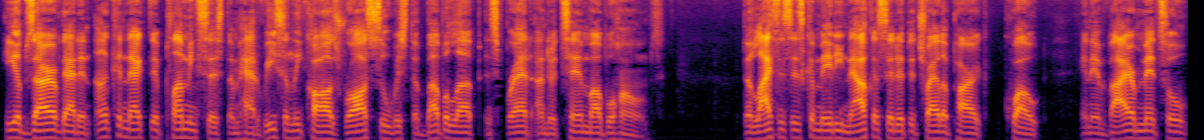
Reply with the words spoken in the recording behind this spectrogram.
He observed that an unconnected plumbing system had recently caused raw sewage to bubble up and spread under 10 mobile homes. The licenses committee now considered the trailer park, quote, an environmental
